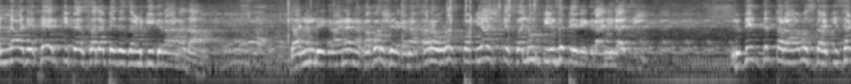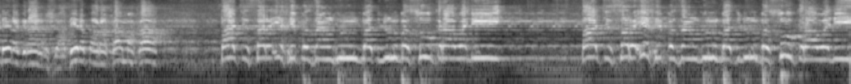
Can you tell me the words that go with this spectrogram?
الله دې خیر کی فیصله په د زندګی ګرانه ده دا نن دې ګرانه نه خبر شوې کنه ار ورځ په میاش کې سلور 15 پیری ګرانی راځي نو دې دلته راوس دا کیسه ډیره ګرانه شو دې لپاره خامخا تا چې سر اخی په زنګون بدلون بسوک راولي تا چې سر اخی په زنګون بدلون بسوک راولي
